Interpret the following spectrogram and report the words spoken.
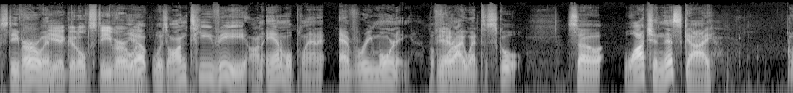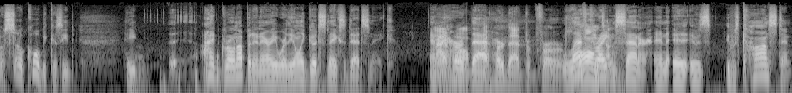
Steve Irwin, yeah, good old Steve Irwin, yep, was on TV on Animal Planet every morning before yeah. I went to school. So watching this guy was so cool because he he I had grown up in an area where the only good snake's a dead snake. And yeah, I heard well, that I've heard that for left, right, time. and center, and it, it was it was constant.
